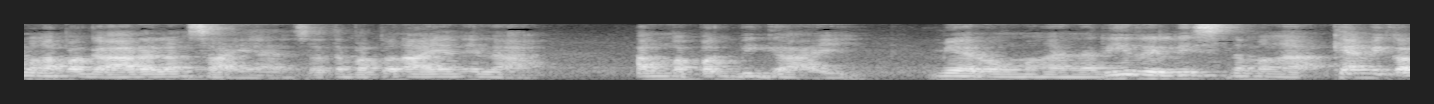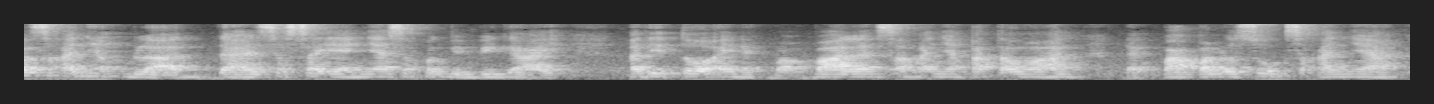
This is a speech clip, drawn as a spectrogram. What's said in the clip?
mga pag-aaral ang science at napatunayan nila ang mapagbigay merong mga nare-release na mga chemicals sa kanyang blood dahil sa saya niya sa pagbibigay at ito ay nagbabalance sa kanyang katawan, nagpapalusog sa kanya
